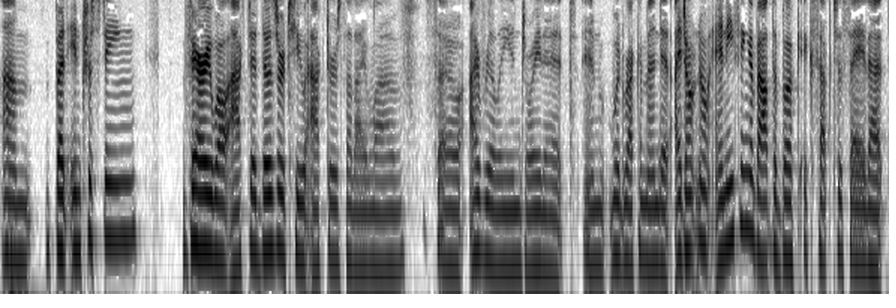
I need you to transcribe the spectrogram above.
um, but interesting, very well acted. Those are two actors that I love. So I really enjoyed it and would recommend it. I don't know anything about the book except to say that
